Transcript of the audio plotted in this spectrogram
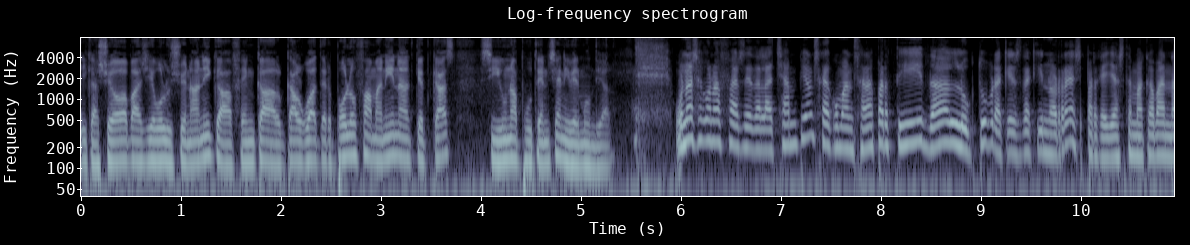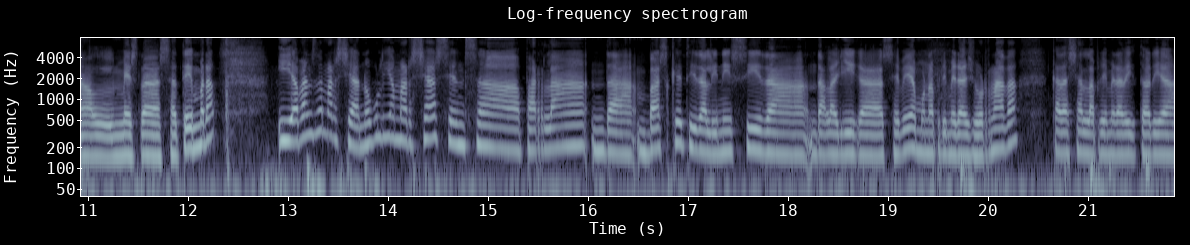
i que això vagi evolucionant i que fent que el, el waterpolo femení, en aquest cas, sigui una potència a nivell mundial. Una segona fase de la Champions que començarà a partir de l'octubre, que és d'aquí no res, perquè ja estem acabant el mes de setembre. I abans de marxar, no volia marxar sense parlar de bàsquet i de l'inici de, de la Lliga CB amb una primera jornada que ha deixat la primera victòria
